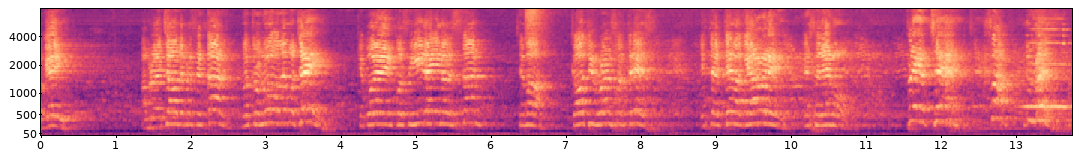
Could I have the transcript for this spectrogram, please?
Ok. Aprovechamos de presentar nuestro nuevo demo tape que pueden conseguir ahí en el stand. Se llama Chaotic Ransom 3. Este es el tema que abre ese demo. Play of 10. Fuck the rest.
